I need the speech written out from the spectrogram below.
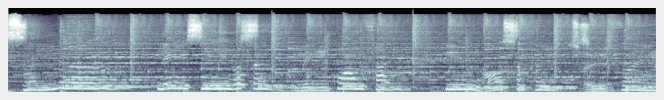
神啊，你是我生命光辉，于我心区除灰暗，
